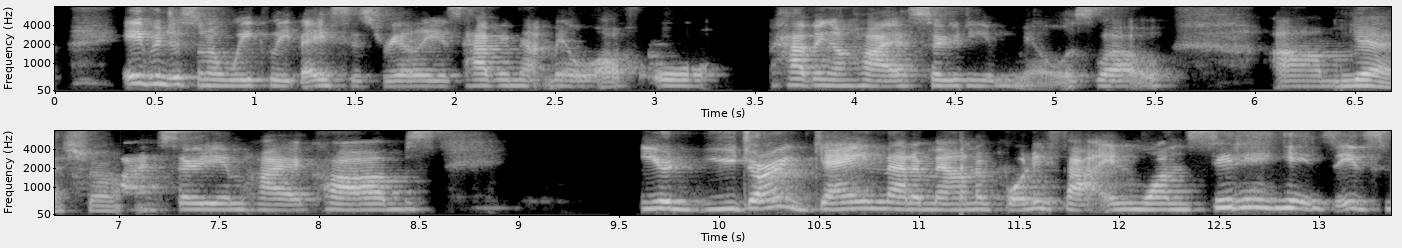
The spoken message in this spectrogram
even just on a weekly basis really is having that meal off or having a higher sodium meal as well. Um, yeah, sure. Higher sodium, higher carbs. You you don't gain that amount of body fat in one sitting. It's it's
